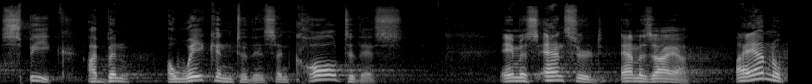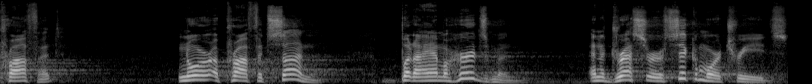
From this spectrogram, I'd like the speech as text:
speak. I've been awakened to this and called to this. Amos answered Amaziah, I am no prophet nor a prophet's son, but I am a herdsman and a dresser of sycamore trees.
